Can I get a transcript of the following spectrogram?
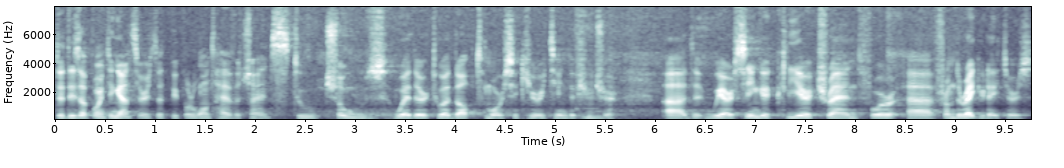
the disappointing answer is that people won't have a chance to choose whether to adopt more security in the future. Uh, the, we are seeing a clear trend for uh, from the regulators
